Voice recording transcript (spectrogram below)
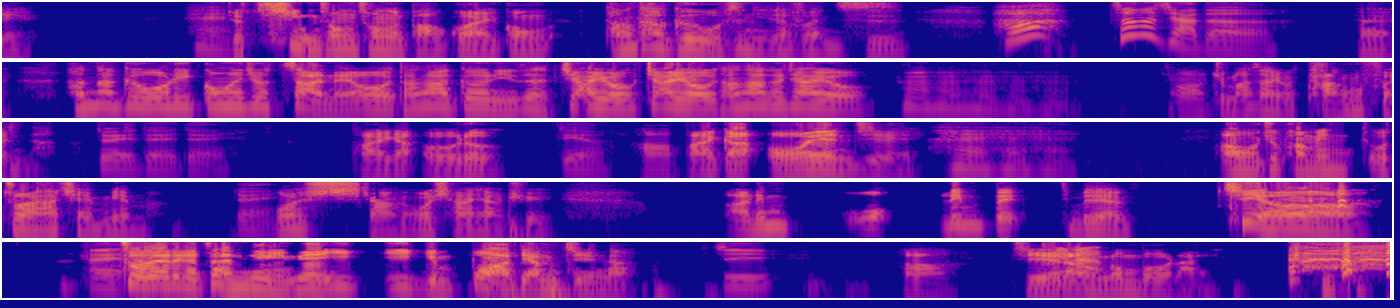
就兴冲冲的跑过来公：“唐大哥，我是你的粉丝。”啊，真的假的？哎，唐大哥，我你工会就赞哎哦，唐大哥，你这加油加油，唐大哥加油！哼哼哼哼哼，哦，就马上有糖粉了。对对对，拍一个鹅肉，对，啊，拍一个 orange 嘞，嘿嘿嘿，啊，我就旁边，我坐在他前面嘛，对，我想，我想来想去，啊，林我林北不是契合啊，坐在这个餐厅里面，一已经八点钟了，鸡啊，一个人拢无来。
